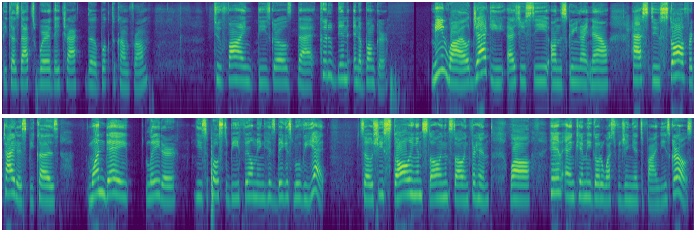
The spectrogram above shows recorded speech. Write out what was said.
because that's where they tracked the book to come from to find these girls that could have been in a bunker. Meanwhile, Jackie, as you see on the screen right now, has to stall for Titus because one day later, he's supposed to be filming his biggest movie yet. So she's stalling and stalling and stalling for him while him and Kimmy go to West Virginia to find these girls.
